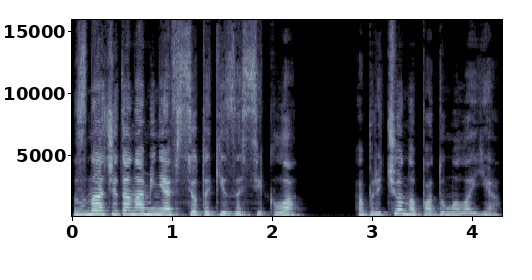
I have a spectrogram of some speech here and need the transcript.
Значит, она меня все-таки засекла!» Обреченно подумала я.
